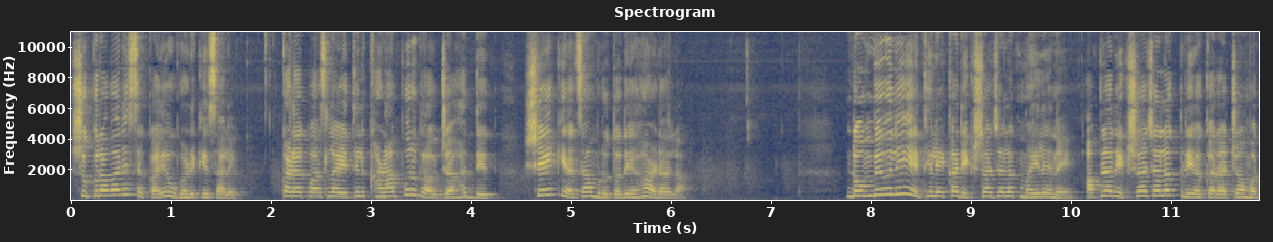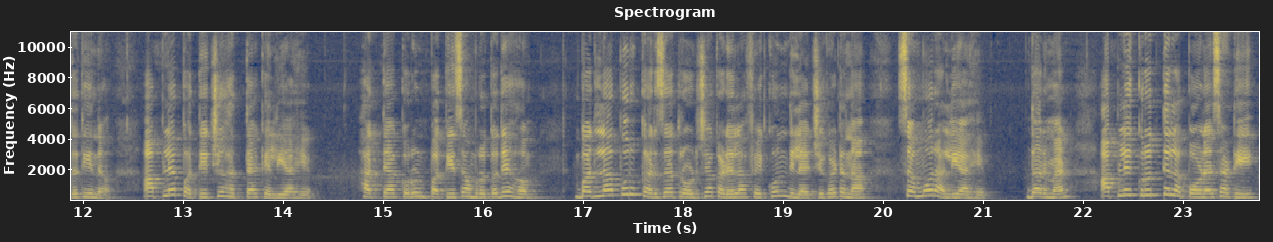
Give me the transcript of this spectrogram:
शुक्रवारी सकाळी उघडकीस आले. खडकवासला येथील खानापूर गावच्या हद्दीत शेख याचा मृतदेह आढळला. डोंबिवली येथील एका रिक्षाचालक महिलेने आपल्या रिक्षाचालक प्रियकराच्या मदतीनं आपल्या पतीची हत्या केली आहे. हत्या करून पतीचा मृतदेह बदलापूर कर्जत रोडच्या कडेला फेकून दिल्याची घटना समोर आली आहे. दरम्यान आपले कृत्य लपवण्यासाठी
